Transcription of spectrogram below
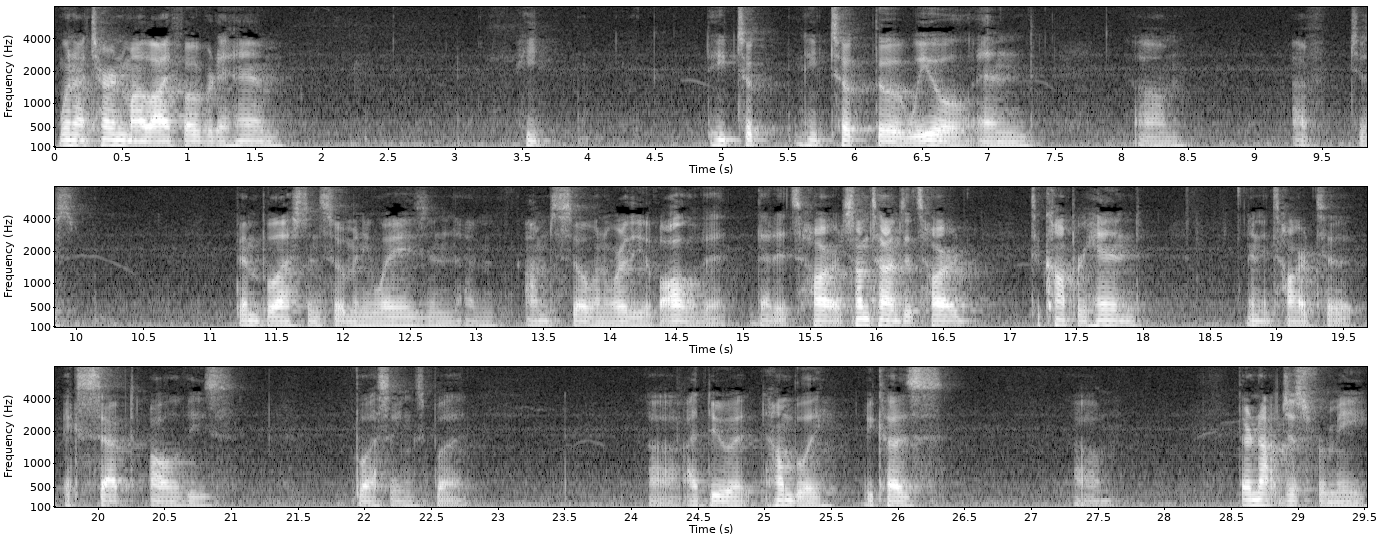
when I turned my life over to Him, He He took he took the wheel, and um, I've just been blessed in so many ways, and I'm I'm so unworthy of all of it that it's hard. Sometimes it's hard to comprehend, and it's hard to accept all of these blessings, but uh, I do it humbly because um, they're not just for me.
